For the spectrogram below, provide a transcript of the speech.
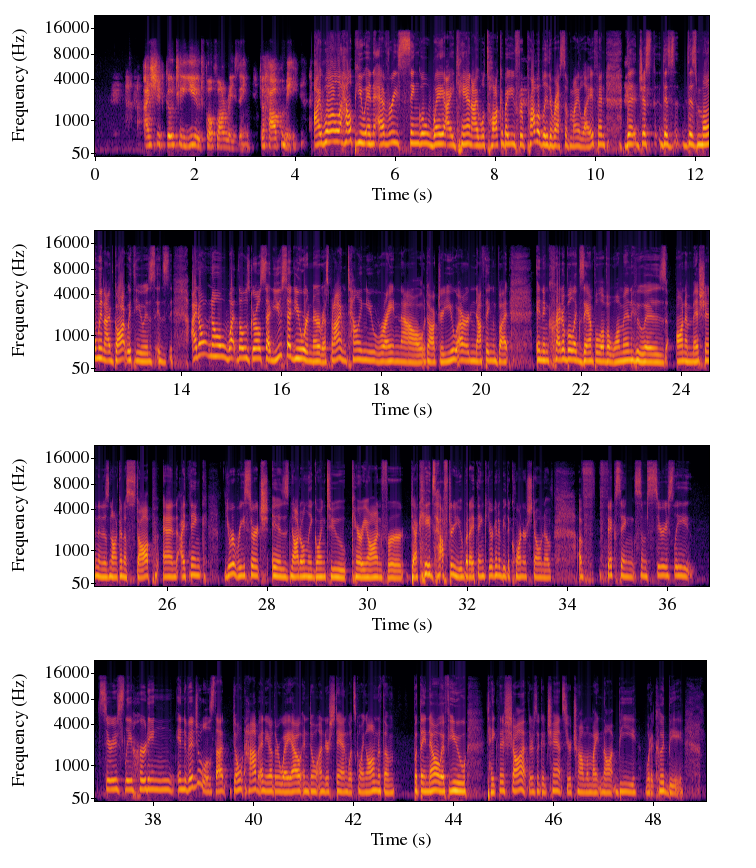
I should go to you for fundraising to help me. I will help you in every single way I can. I will talk about you for probably the rest of my life. And the just this this moment I've got with you is is I don't know what those girls said. You said you were nervous, but I'm telling you right now, doctor, you are nothing but an incredible example of a woman who is on a mission and is not going to stop. And I think your research is not only going to carry on for decades after you, but I think you're going to be the cornerstone of of fixing some seriously seriously hurting individuals that don't have any other way out and don't understand what's going on with them. But they know if you take this shot, there's a good chance your trauma might not be what it could be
